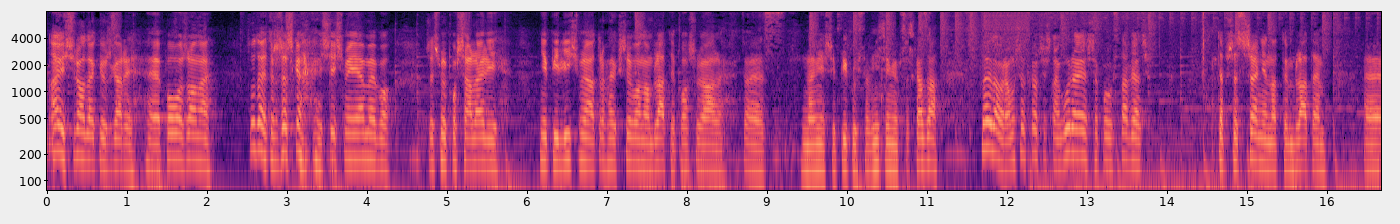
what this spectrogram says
No i środek już gary e, położone. Tutaj troszeczkę się śmiejemy, bo żeśmy poszaleli. Nie piliśmy, a trochę krzywo nam blaty poszły, ale to jest najmniejszy pikuś, to w niczym nie przeszkadza. No i dobra, muszę skoczyć na górę, jeszcze poustawiać te przestrzenie nad tym blatem. E,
